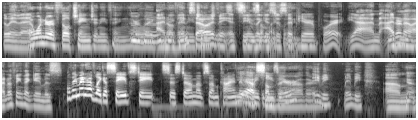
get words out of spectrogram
The way that I wonder if they'll change anything or like. I don't think any so. I think it seems, like it's just a pure port. Yeah, and I don't know. Mm-hmm. I don't think that game is well, they might have like a save state system of some kind that yeah would make it something easier. or other. maybe maybe. Um, Yeah.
